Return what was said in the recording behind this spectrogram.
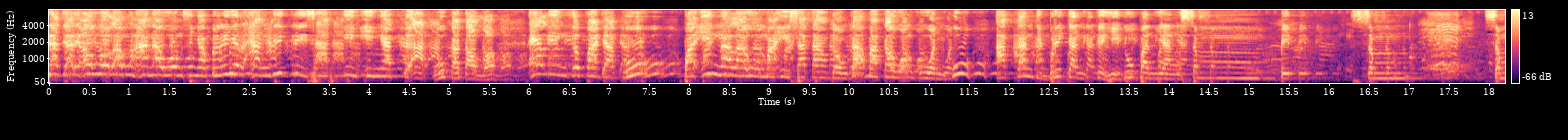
Nah dari Allah lamun anak wong sing ngabelir ang dikri saking ingat ke aku kata Allah eling kepadaku pa inna lahu ma'isatan dongka maka wong kuwenku akan diberikan kehidupan yang sempit. Sem sem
